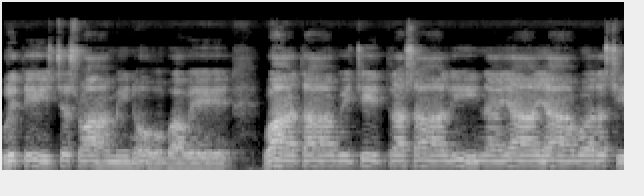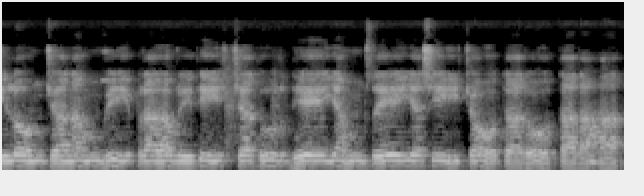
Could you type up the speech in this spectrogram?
वृत्तिश्च स्वामिनो भवेत् वाता विचित्रशालीनया यावरशिलोञ्चनं विप्रवृत्तिश्चतुर्ध्येयं श्रेयसी चोत्तरोत्तरा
